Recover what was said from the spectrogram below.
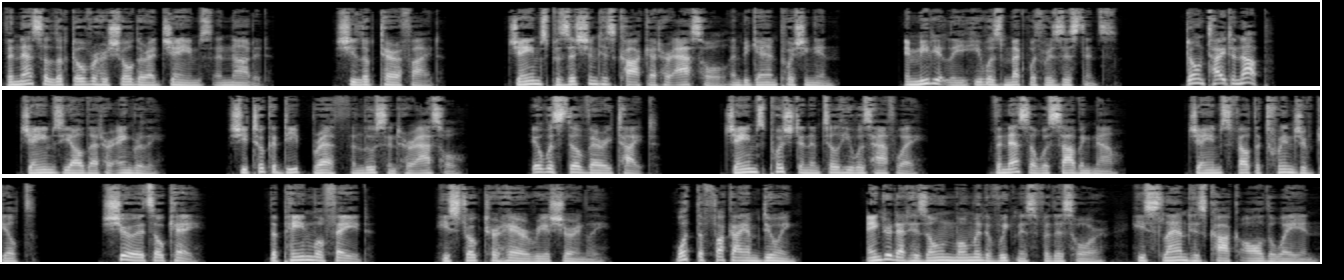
Vanessa looked over her shoulder at James and nodded. She looked terrified. James positioned his cock at her asshole and began pushing in. Immediately, he was met with resistance. Don't tighten up! James yelled at her angrily. She took a deep breath and loosened her asshole. It was still very tight. James pushed in until he was halfway. Vanessa was sobbing now. James felt a twinge of guilt. Sure, it's okay. The pain will fade. He stroked her hair reassuringly. What the fuck I am doing? Angered at his own moment of weakness for this whore, he slammed his cock all the way in.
